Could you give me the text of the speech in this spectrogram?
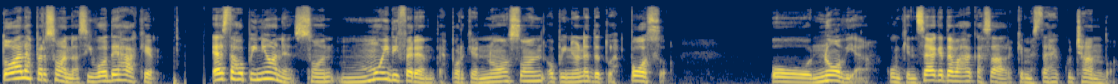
todas las personas, si vos dejas que estas opiniones son muy diferentes porque no son opiniones de tu esposo o novia, con quien sea que te vas a casar, que me estás escuchando.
